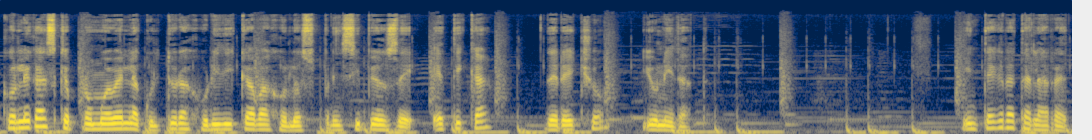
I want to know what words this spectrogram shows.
Colegas que promueven la cultura jurídica bajo los principios de ética, derecho y unidad. Intégrate a la red.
